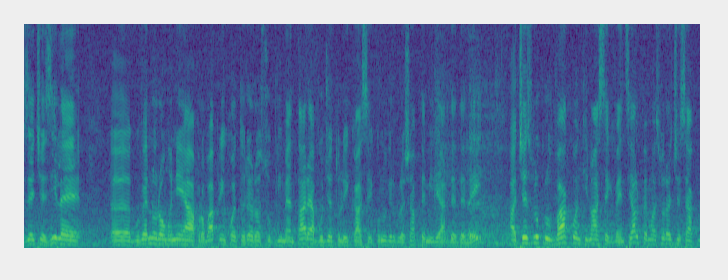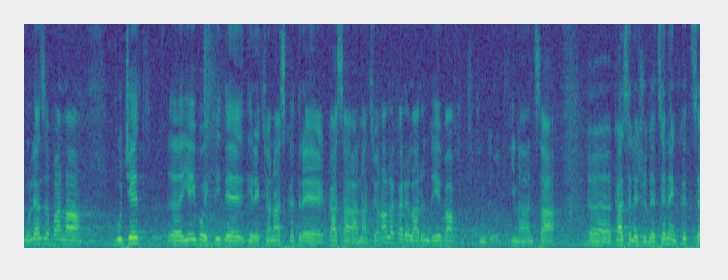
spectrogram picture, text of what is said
10 zile uh, Guvernul României a aprobat prin hotărâre o suplimentare a bugetului casei cu 1,7 miliarde de lei, acest lucru va continua secvențial pe măsură ce se acumulează bani la buget, uh, ei voi fi de, direcționați către Casa Națională, care la rândul ei va finanța Uh, casele județene, încât să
